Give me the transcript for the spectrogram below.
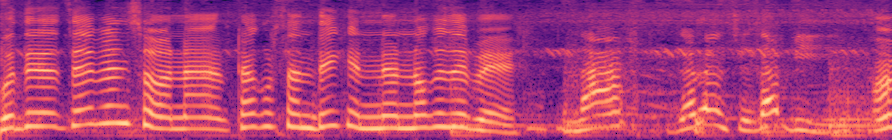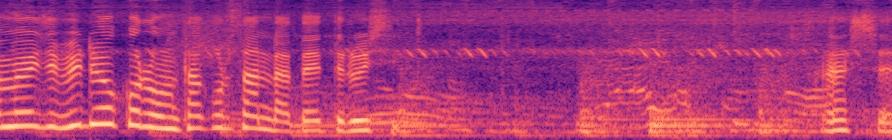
বুদ্ধি যাবেন সো না ঠাকুর দেখেন নগে যাবে না যাবি। আমি ওই যে ভিডিও করুম ঠাকুর চান্দা দাইতে রয়েছি আচ্ছা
